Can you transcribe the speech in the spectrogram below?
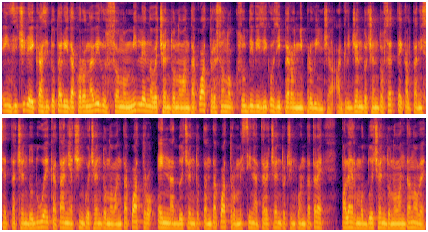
e in Sicilia i casi totali da coronavirus sono 1994 e sono suddivisi così per ogni provincia: Agrigento 107, Caltanissetta 102, Catania 594, Enna 284, Messina 353, Palermo 299,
